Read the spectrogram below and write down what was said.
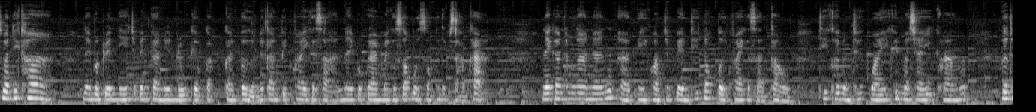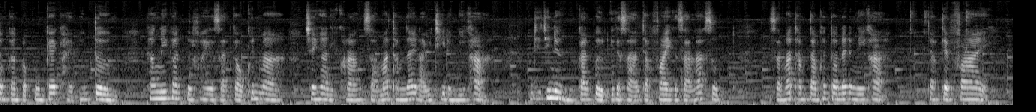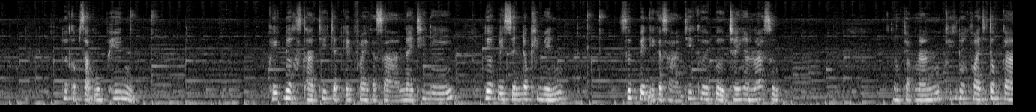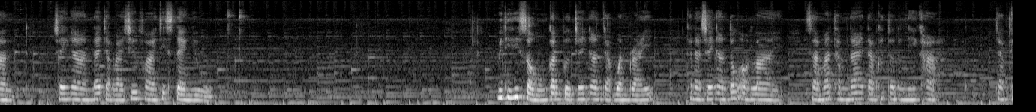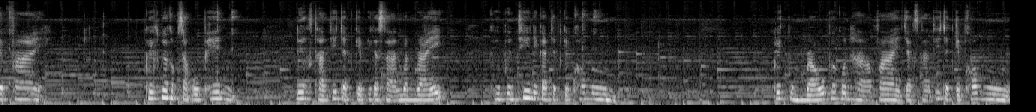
สวัสดีค่ะ ในบทเรียนนี้จะเป็นการเรียนรู้เกี่ยวกับการเปิดและการปิดไฟล์เอกสารในโปรแกรม Microsoft Word 2013 ค่ะ ในการทำงานนั้นอาจมีความจำเป็นที่ต้องเปิดไฟล์เอกสารเก่า ที่เคยบันทึกไว้ขึ้นมาใช้อีกครั้ง เพื่อทำการปรับปรุงแก้ไขเพิ่มเติม ทั้งนี้การเปิดไฟล์เอกสารเก่าขึ้นมา ใช้งานอีกครั้งสามารถทำได้หลายวิธีดังนี้ค่ะ วิธีที่ 1 การเปิดเอกสารจากไฟล์เอกสารล่าสุด สามารถทำตามขั้นตอนได้ดังนี้ค่ะ จากแท็บไฟล์ เลือกคำสั่ง Open คลิกเลือกสถานที่จัดเก็บไฟล์เอกสารในที่นี้ เลือก Recent Document ซึ่งเป็นเอกสารที่เคยเปิดใช้งานล่าสุด หลังจากนั้นคลิกเลือกไฟล์ที่ต้องการ ใช้งานได้จากรายชื่อไฟล์ที่แสดงอยู่ วิธีที่ 2 การเปิดใช้งานจาก OneDrive ขณะใช้งานต้องออนไลน์ สามารถทำได้ตามขั้นตอนดังนี้ค่ะ จากแท็บไฟล์ คลิกเลือกคำสั่ง Open เลือกสถานที่จัดเก็บเอกสาร OneDrive คือพื้นที่ในการจัดเก็บข้อมูล คลิกปุ่ม Browse เพื่อค้นหาไฟล์จากสถานที่จัดเก็บข้อมูล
